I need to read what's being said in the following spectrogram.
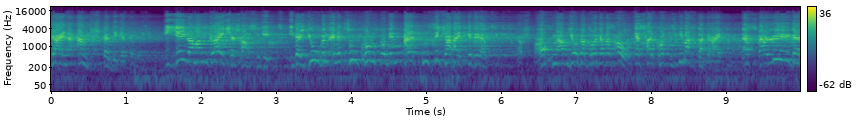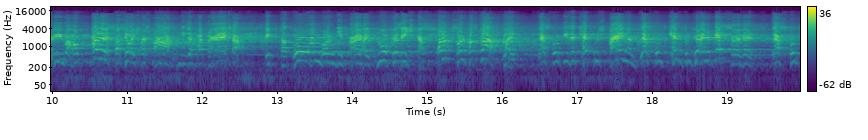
für eine anständige Welt die jedermann gleiche Chancen gibt, die der Jugend eine Zukunft und den Alten Sicherheit gewährt. Versprochen haben die Unterdrücker das auch, deshalb konnten sie die Macht ergreifen. Das war Lüge, wie überhaupt alles, was sie euch versprachen, diese Verbrecher. Diktatoren wollen die Freiheit nur für sich, das Volk soll versklavt bleiben. Lasst uns diese Ketten sprengen, lasst uns kämpfen für eine bessere Welt. Lasst uns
